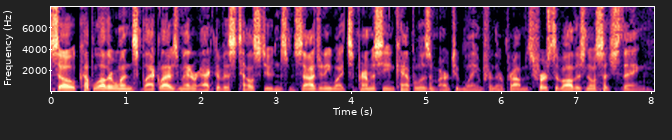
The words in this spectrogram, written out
So, a couple other ones. Black Lives Matter activists tell students misogyny, white supremacy, and capitalism are to blame for their problems. First of all, there's no such thing.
